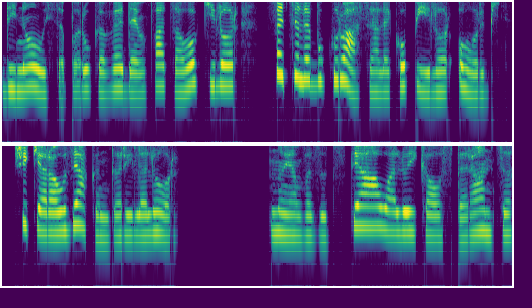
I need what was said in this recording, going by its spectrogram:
Din nou îi se păru că vede în fața ochilor fețele bucuroase ale copiilor orbi și chiar auzea cântările lor. Noi am văzut steaua lui ca o speranță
